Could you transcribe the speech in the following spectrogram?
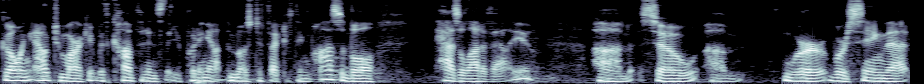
going out to market with confidence that you're putting out the most effective thing possible, has a lot of value. Um, so um, we're we're seeing that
